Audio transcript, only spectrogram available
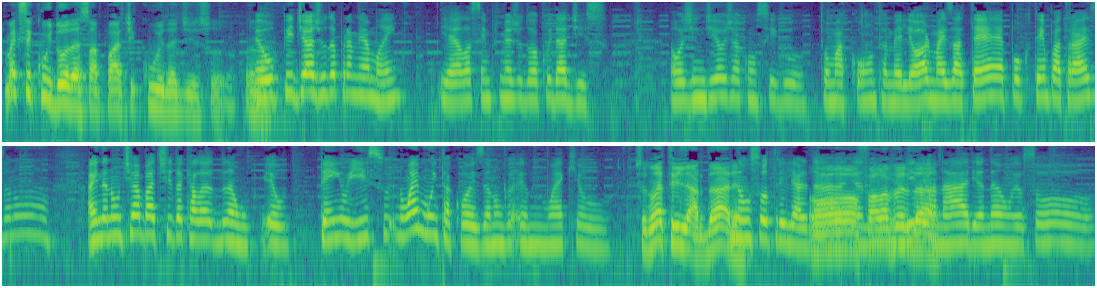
Como é que você cuidou dessa parte e cuida disso? Ana? Eu pedi ajuda para minha mãe e ela sempre me ajudou a cuidar disso. Hoje em dia eu já consigo tomar conta melhor, mas até pouco tempo atrás eu não, ainda não tinha batido aquela. Não, eu tenho isso. Não é muita coisa, não, não é que eu Você não é trilhardária? não sou trilhardária, Oh, fala a nem verdade. milionária, não. Eu sou.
